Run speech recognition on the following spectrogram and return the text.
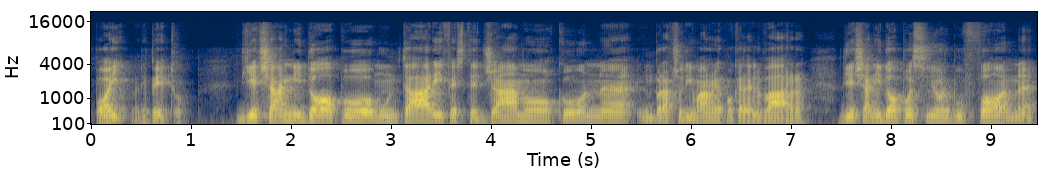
Poi, ripeto, dieci anni dopo Montari festeggiamo con un braccio di mano in epoca del VAR. Dieci anni dopo il signor Buffon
